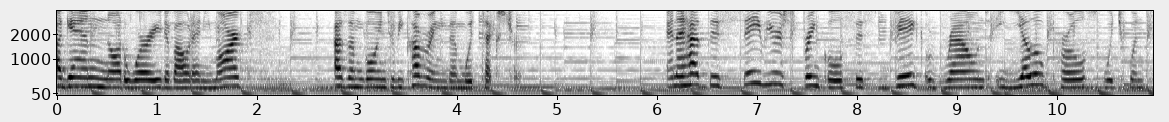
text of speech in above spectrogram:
Again, not worried about any marks, as I'm going to be covering them with texture. And I had this Savior sprinkles, this big round yellow pearls which went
